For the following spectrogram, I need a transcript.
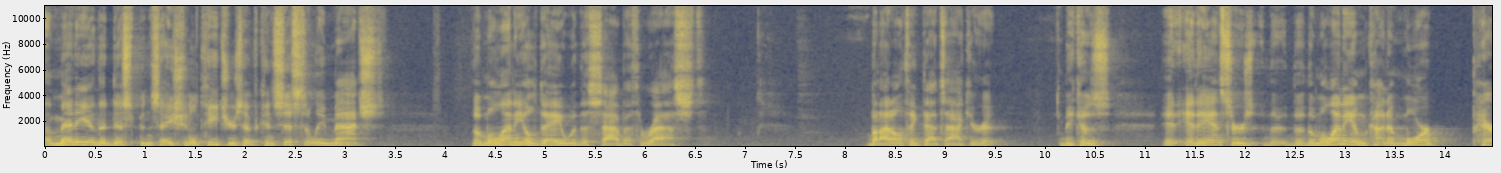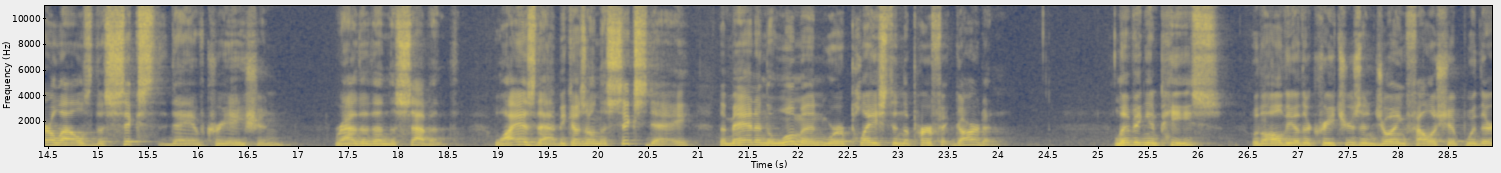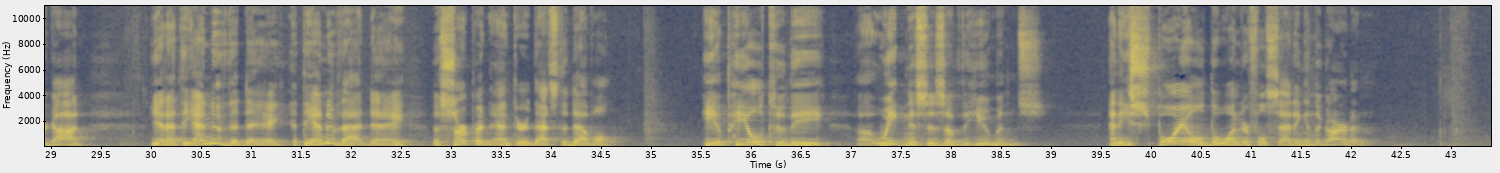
many of the dispensational teachers have consistently matched the millennial day with the Sabbath rest, but I don't think that's accurate because it, it answers the, the, the millennium kind of more parallels the sixth day of creation rather than the seventh. Why is that? Because on the sixth day, the man and the woman were placed in the perfect garden, living in peace with all the other creatures, enjoying fellowship with their God. Yet at the end of the day, at the end of that day, the serpent entered, that's the devil. He appealed to the uh, weaknesses of the humans, and he spoiled the wonderful setting in the garden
